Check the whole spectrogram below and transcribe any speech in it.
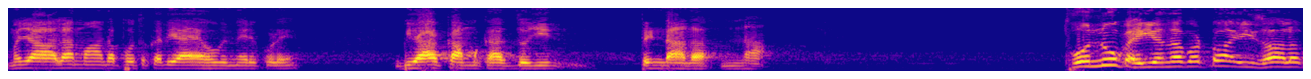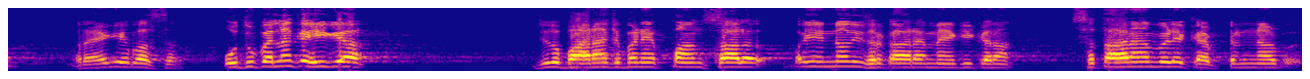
ਮਜਾਲ ਆ ਮਾਂ ਦਾ ਪੁੱਤ ਕਦੇ ਆਇਆ ਹੋਵੇ ਮੇਰੇ ਕੋਲੇ। ਵੀ ਆਹ ਕੰਮ ਕਰ ਦੋ ਜੀ ਪਿੰਡਾਂ ਦਾ। ਨਾ। ਤੁਹਾਨੂੰ ਕਹੀ ਜਾਂਦਾ ਪਰ 2.5 ਸਾਲ ਰਹਿ ਗਏ ਬਸ। ਉਦੋਂ ਪਹਿਲਾਂ ਕਹੀ ਗਿਆ, ਜਦੋਂ 12 ਚ ਬਣੇ 5 ਸਾਲ, ਭਈ ਇਹਨਾਂ ਦੀ ਸਰਕਾਰ ਹੈ ਮੈਂ ਕੀ ਕਰਾਂ? 17 ਵੇਲੇ ਕੈਪਟਨ ਨਾਲ,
